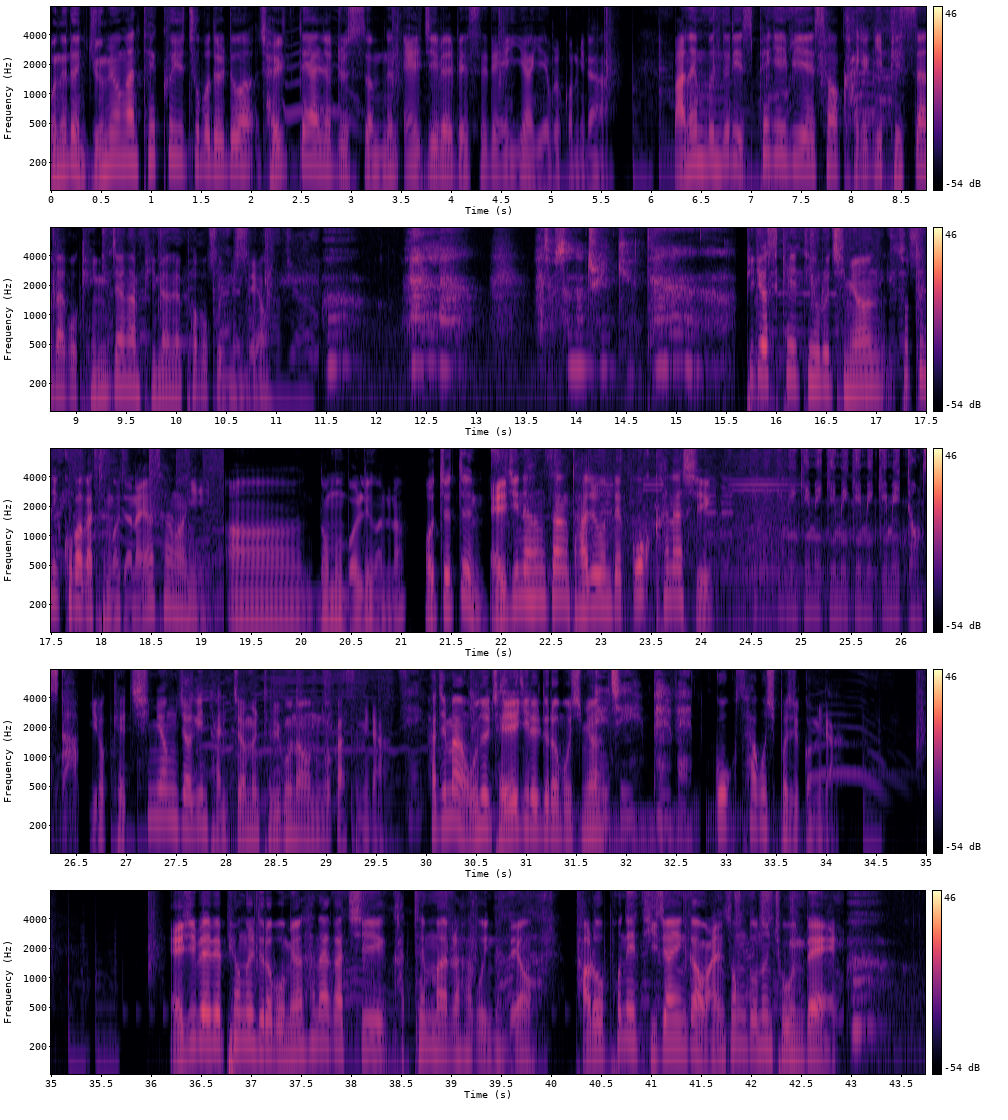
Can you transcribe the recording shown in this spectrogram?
오늘은 유명한 테크 유튜버들도 절대 알려줄 수 없는 LG 벨벳에 대해 이야기해 볼 겁니다. 많은 분들이 스펙에 비해서 가격이 비싸다고 굉장한 비난을 퍼붓고 있는데요. down 피겨 스케이팅으로 치면 소트니코바 같은 거잖아요, 상황이. 아, 너무 멀리 갔나? 어쨌든 LG는 항상 다 좋은데 꼭 하나씩 Gimme, gimme, gimme, gimme, don't stop. 이렇게 치명적인 단점을 들고 나오는 것 같습니다. 하지만 오늘 제 얘기를 들어보시면 LG 벨벳 꼭 사고 싶어질 겁니다. LG벨벳 평을 들어보면 하나같이 같은 말을 하고 있는데요. 바로 폰의 디자인과 완성도는 좋은데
